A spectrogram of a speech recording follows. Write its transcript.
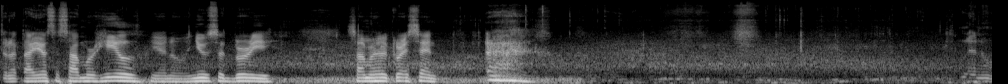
Dito na tayo sa Summer Hill. Yan o, New Sudbury. Summer Hill Crescent. Ano,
